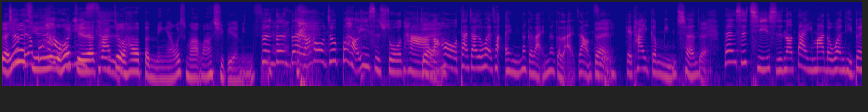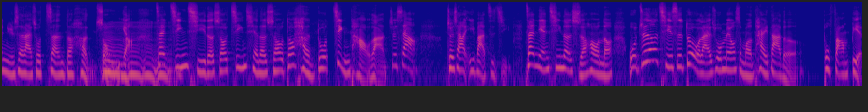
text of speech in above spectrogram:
对，因为其实我会觉得他就有他的本名啊，为什么要帮他取别的名字？对对对，然后就不好意思说他，然后大家都会说：“哎，你那个来，那个来，这样子，给他一个名称。”对，但是其实呢，大姨妈的问题对女生来说真的很重要，嗯嗯嗯、在经期的时候、金钱的时候都很多镜头啦，就像就像伊娃自己在年轻的时候呢，我觉得其实对我来说没有什么太大的。不方便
